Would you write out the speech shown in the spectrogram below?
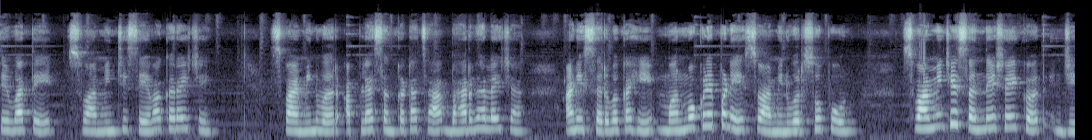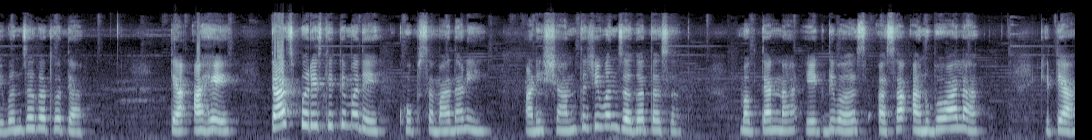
तेव्हा ते स्वामींची सेवा करायचे. स्वामींवर आपल्या संकटाचा भार घालायच्या आणि सर्व काही मनमोकळेपणे स्वामींवर सोपवून स्वामींचे संदेश ऐकत जीवन जगत होत्या. त्या आहे त्याच परिस्थितीमध्ये खूप समाधानी आणि शांत जीवन जगत असत. मग त्यांना एक दिवस असा अनुभव आला की त्या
